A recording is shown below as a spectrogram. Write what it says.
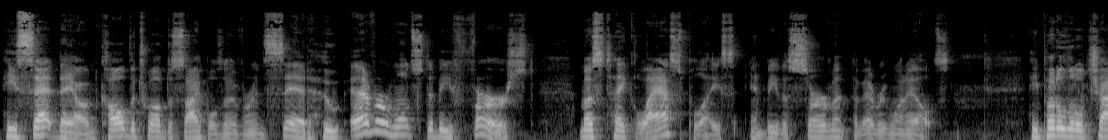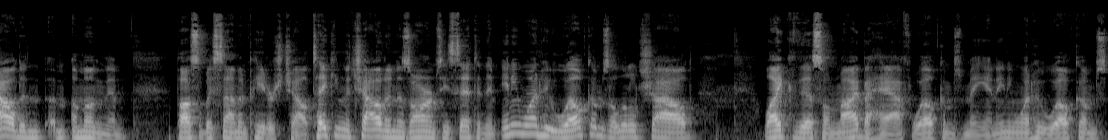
He sat down, called the twelve disciples over, and said, Whoever wants to be first must take last place and be the servant of everyone else. He put a little child in, um, among them, possibly Simon Peter's child. Taking the child in his arms, he said to them, Anyone who welcomes a little child like this on my behalf welcomes me, and anyone who welcomes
